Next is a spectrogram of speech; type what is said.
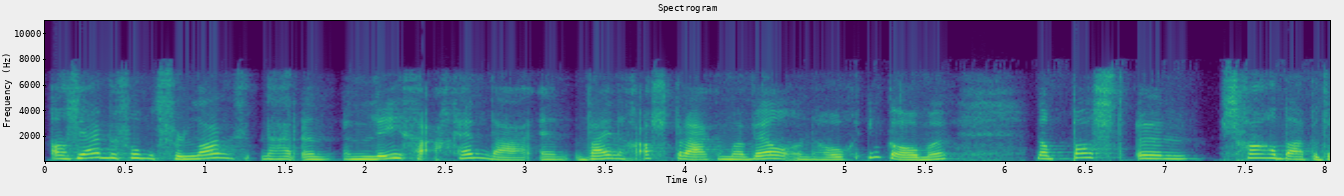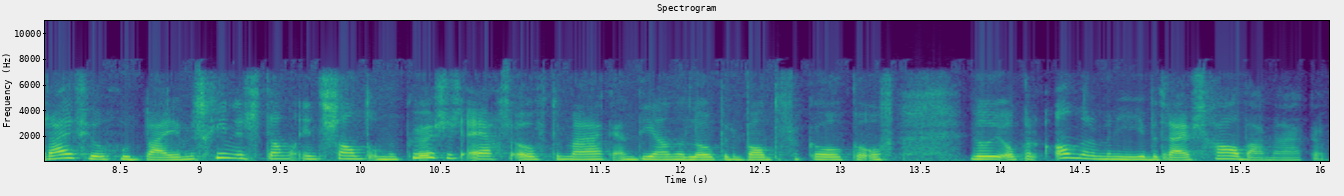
Als jij bijvoorbeeld verlangt naar een, een lege agenda en weinig afspraken, maar wel een hoog inkomen, dan past een schaalbaar bedrijf heel goed bij je. Misschien is het dan interessant om een cursus ergens over te maken en die aan de lopende band te verkopen. Of wil je op een andere manier je bedrijf schaalbaar maken.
